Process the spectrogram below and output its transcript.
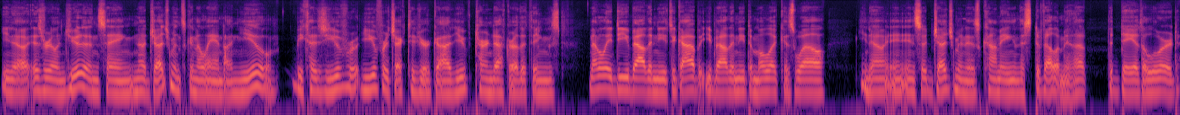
you know, Israel and Judah and saying, no, judgment's going to land on you because you've, re- you've rejected your God. You've turned after other things. Not only do you bow the knee to God, but you bow the knee to Moloch as well you know, and, and so judgment is coming, this development of the day of the Lord.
